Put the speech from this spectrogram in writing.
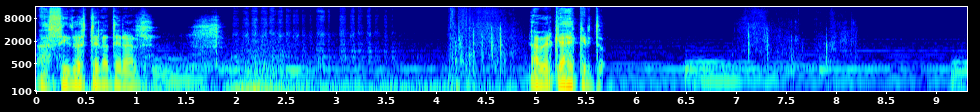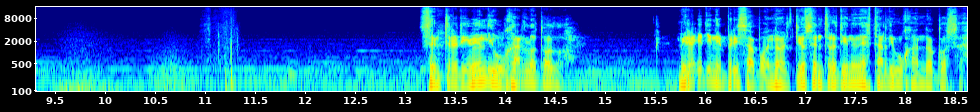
Ha sido este lateral. A ver, ¿qué has escrito? Se entretiene en dibujarlo todo. Mira que tiene prisa. Pues no, el tío se entretiene en estar dibujando cosas.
